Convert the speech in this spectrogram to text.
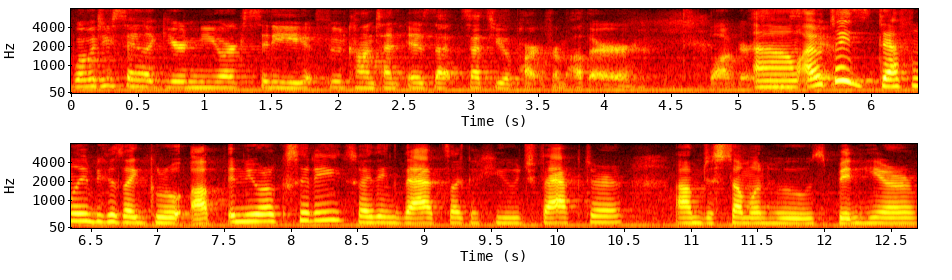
What would you say like your New York City food content is that sets you apart from other bloggers? Um, I would say definitely because I grew up in New York City, so I think that's like a huge factor. I'm just someone who's been here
